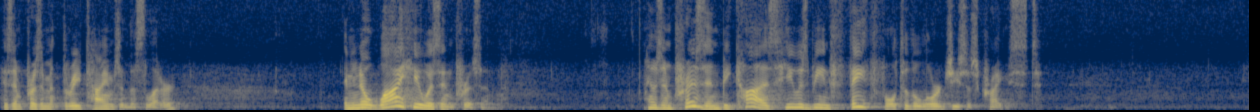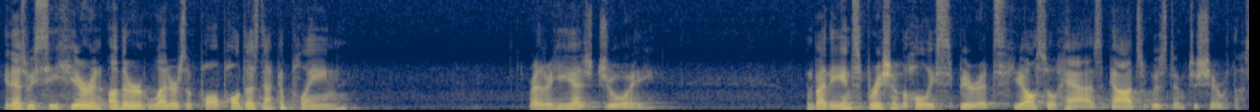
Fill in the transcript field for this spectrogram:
his imprisonment three times in this letter. And you know why he was in prison? He was in prison because he was being faithful to the Lord Jesus Christ. And as we see here in other letters of Paul, Paul does not complain. Rather, he has joy. And by the inspiration of the Holy Spirit, he also has God's wisdom to share with us.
